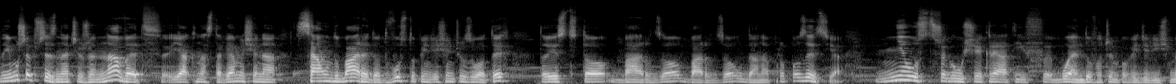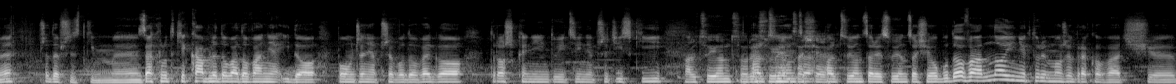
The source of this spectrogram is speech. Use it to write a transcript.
No i muszę przyznać, że nawet jak nastawiamy się na soundbary do 250 zł, to jest to bardzo, bardzo udana propozycja. Nie ustrzegł się Creative błędów, o czym powiedzieliśmy. Przede wszystkim e, za krótkie kable do ładowania i do połączenia przewodowego, troszkę nieintuicyjne przyciski, Palcująco rysująca się. palcująca, rysująca się obudowa, no i niektórym może brakować e,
